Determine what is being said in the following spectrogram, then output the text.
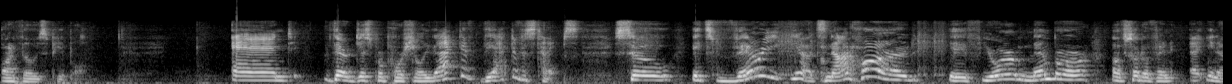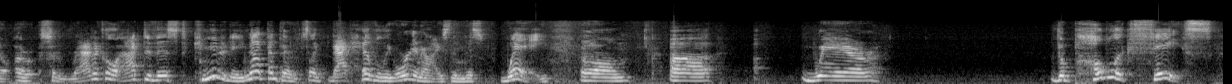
are those people. And they're disproportionately the active the activist types so it's very you know it's not hard if you're a member of sort of an uh, you know a sort of radical activist community. Not that they're like that heavily organized in this way um, uh, where the public face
